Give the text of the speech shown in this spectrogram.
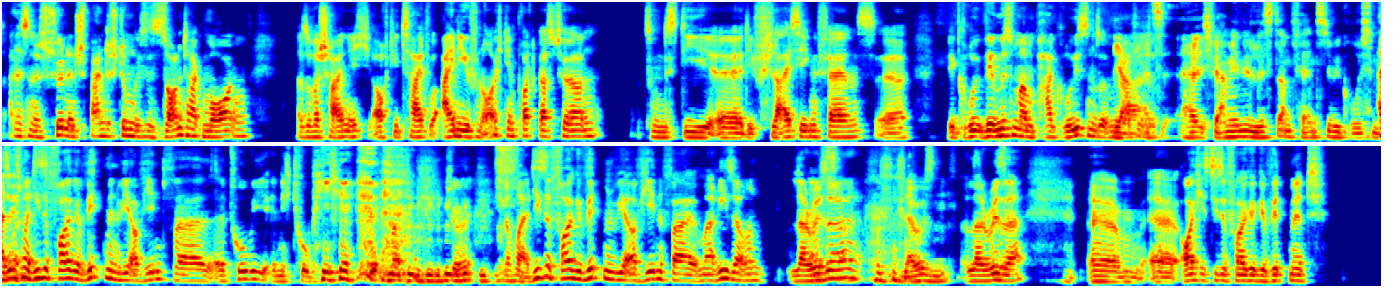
Alles eine schön entspannte Stimmung. Es ist Sonntagmorgen. Also wahrscheinlich auch die Zeit, wo einige von euch den Podcast hören. Zumindest die, äh, die fleißigen Fans. Äh, wir, grü wir müssen mal ein paar grüßen. So im Ja, als, äh, ich, wir haben hier eine Liste an Fans, die wir grüßen also wollen. erstmal diese Folge widmen wir auf jeden Fall äh, Tobi, äh, nicht Tobi. Nochmal, diese Folge widmen wir auf jeden Fall Marisa und Larissa. Larisen. Larissa. Ähm, äh, euch ist diese Folge gewidmet,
